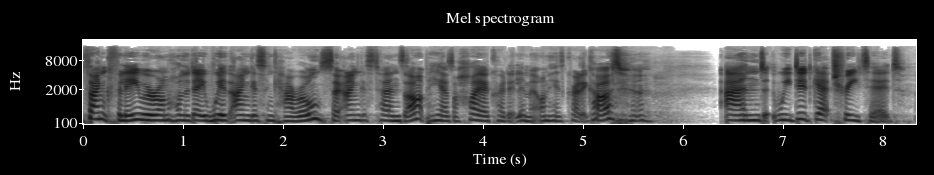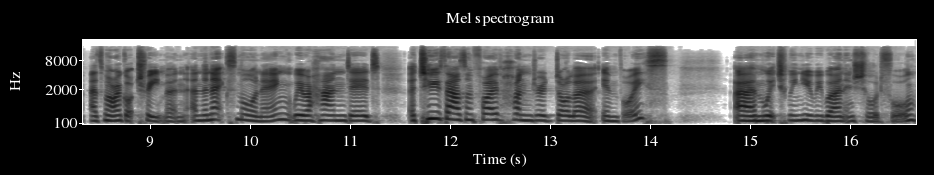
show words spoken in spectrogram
Thankfully, we were on holiday with Angus and Carol. So Angus turns up. He has a higher credit limit on his credit card. and we did get treated. As Asmara got treatment. And the next morning, we were handed a $2,500 invoice, um, which we knew we weren't insured for.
